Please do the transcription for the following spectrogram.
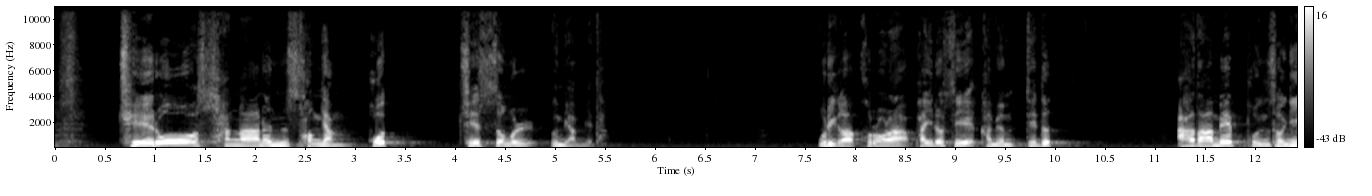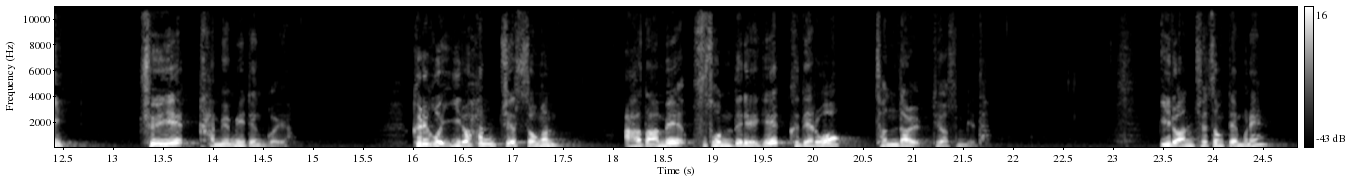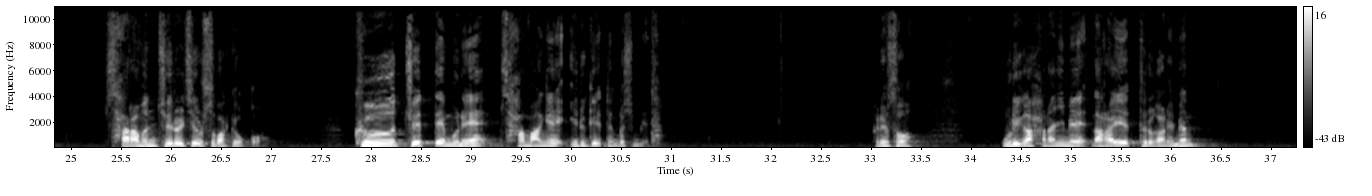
죄로 향하는 성향, 곧 죄성을 의미합니다. 우리가 코로나 바이러스에 감염되듯 아담의 본성이 죄에 감염이 된 거예요. 그리고 이러한 죄성은 아담의 후손들에게 그대로 전달되었습니다. 이러한 죄성 때문에 사람은 죄를 지을 수밖에 없고 그 죄 때문에 사망에 이르게 된 것입니다. 그래서 우리가 하나님의 나라에 들어가려면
